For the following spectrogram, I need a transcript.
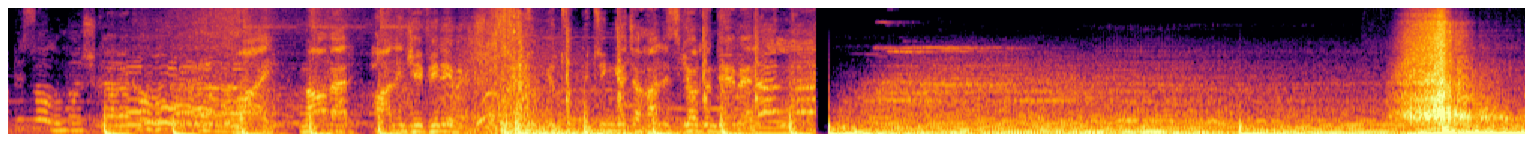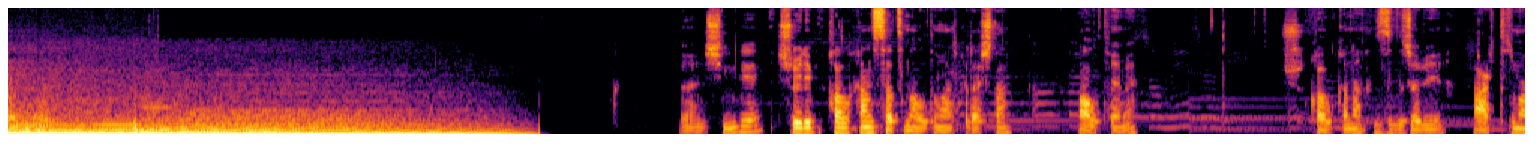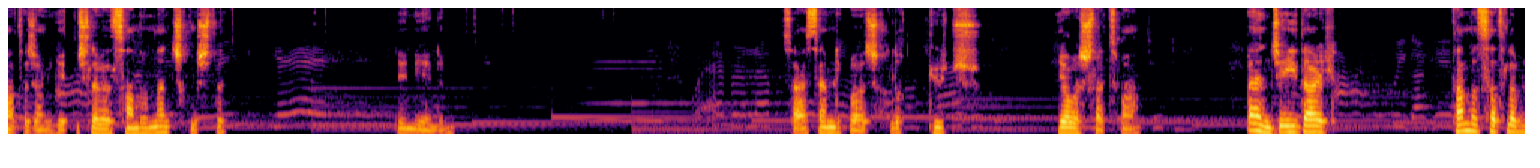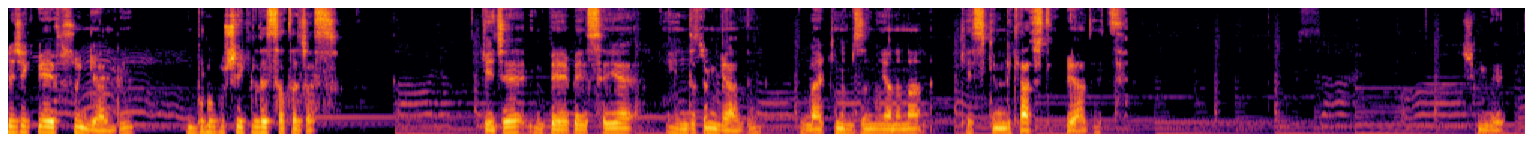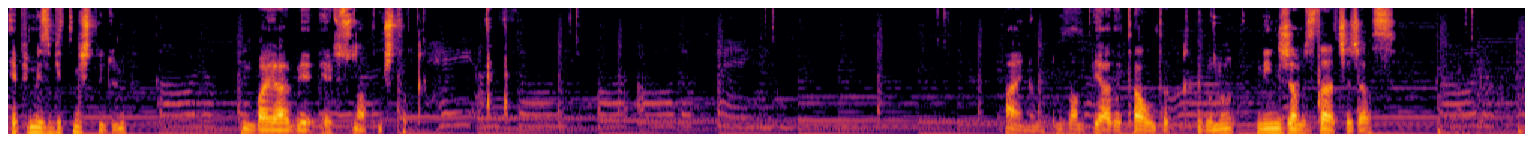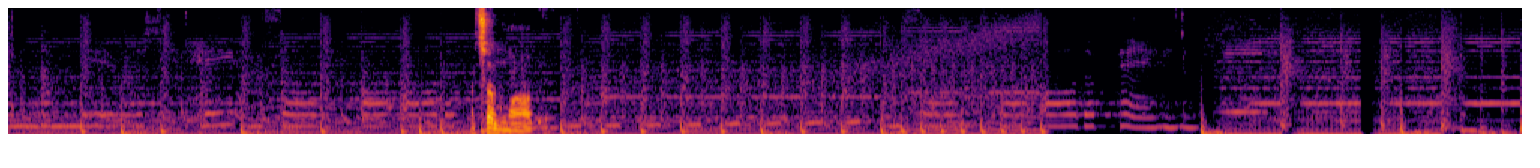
Hapis olmuş karakolda Vay naber halin keyfini mi? YouTube bütün gece halis gördün değil mi? Ee, Şimdi şöyle bir kalkan satın aldım arkadaşlar. 6M. Şu kalkana hızlıca bir artırma atacağım. 70 level sandığından çıkmıştı. Deneyelim. Sersemlik bağışıklık, güç, yavaşlatma. Bence ideal. Tam da satılabilecek bir efsun geldi. Bunu bu şekilde satacağız. Gece BBS'ye indirim geldi. Lycan'ımızın yanına keskinlik açtık bir adet. Şimdi hepimiz bitmişti dün. Bayağı bir efsun atmıştık. Aynen bundan bir adet aldık. Bunu ninjamızda açacağız. Açalım abi.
